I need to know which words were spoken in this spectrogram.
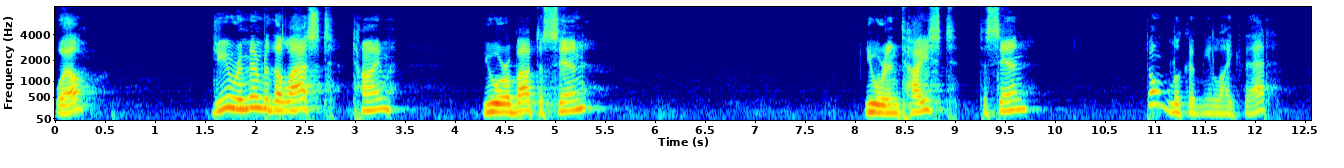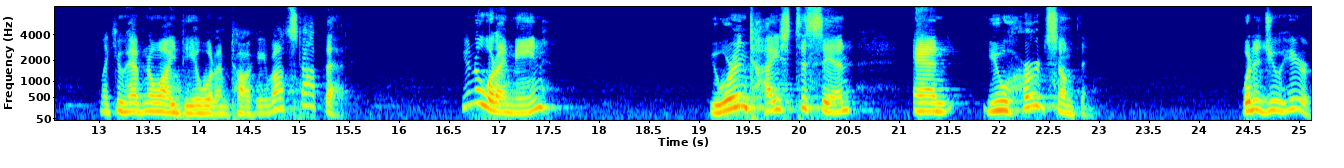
Well, do you remember the last time you were about to sin? You were enticed to sin? Don't look at me like that, like you have no idea what I'm talking about. Stop that. You know what I mean. You were enticed to sin and you heard something. What did you hear?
